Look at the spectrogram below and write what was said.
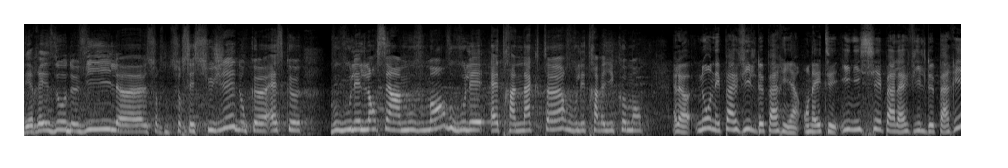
réseaux de villes euh, sur, ces sujets. Donc, euh, est-ce que vous voulez lancer un mouvement? Vous voulez être un acteur? Vous voulez travailler comment? Alors, nous, on n'est pas ville de Paris. Hein. On a été initié par la ville de Paris,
